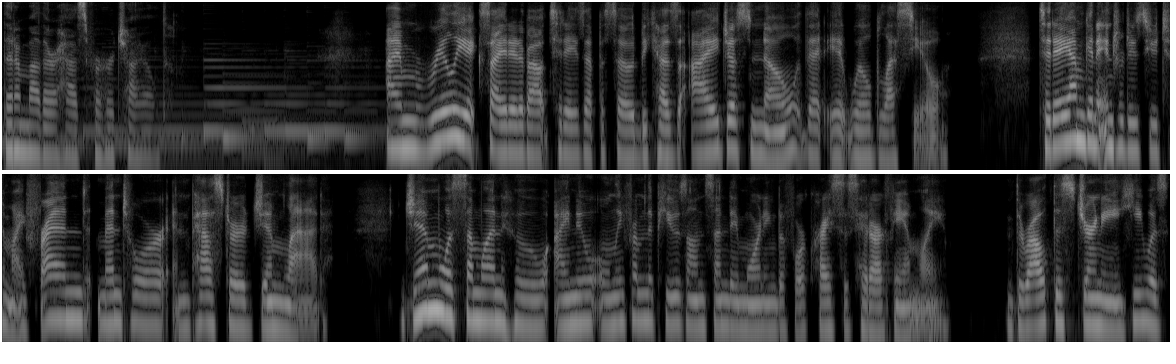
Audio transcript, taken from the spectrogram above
that a mother has for her child. I'm really excited about today's episode because I just know that it will bless you. Today, I'm going to introduce you to my friend, mentor, and pastor, Jim Ladd. Jim was someone who I knew only from the pews on Sunday morning before crisis hit our family. And throughout this journey, he was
